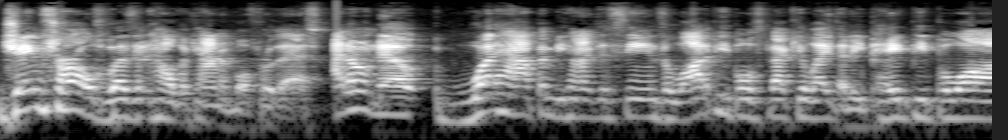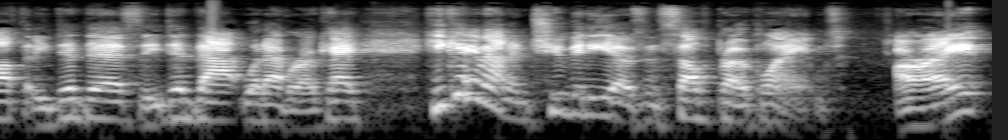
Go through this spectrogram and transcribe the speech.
James Charles wasn't held accountable for this. I don't know what happened behind the scenes. A lot of people speculate that he paid people off, that he did this, that he did that, whatever, okay? He came out in two videos and self proclaimed, all right?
